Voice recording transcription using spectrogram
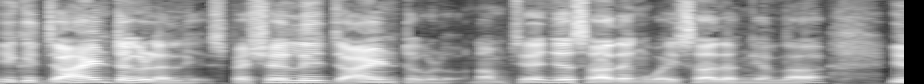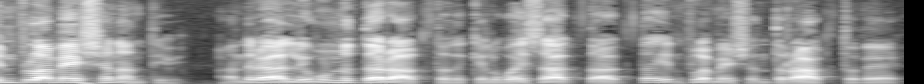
ಈಗ ಜಾಯಿಂಟ್ಗಳಲ್ಲಿ ಸ್ಪೆಷಲಿ ಜಾಯಿಂಟ್ಗಳು ನಮ್ಮ ಚೇಂಜಸ್ ಆದಂಗೆ, ವಯಸ್ಸಾದಂಗೆಲ್ಲ ಇನ್ಫ್ಲಮೇಷನ್ ಅಂತೀವಿ. ಅಂದರೆ ಅಲ್ಲಿ ಉಣ್ಣು ಥರ ಆಗ್ತದೆ. ಕೆಲವು ವಯಸ್ಸಾಗ್ತಾ ಆಗ್ತಾ ಇನ್ಫ್ಲಮೇಷನ್ ಥರ ಆಗ್ತದೆ.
